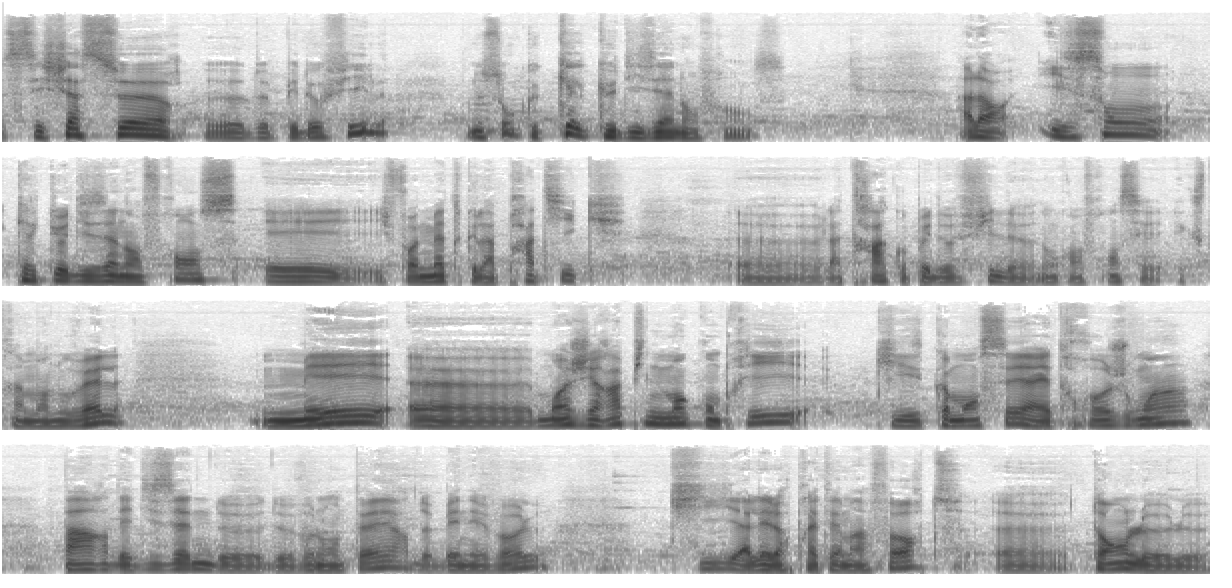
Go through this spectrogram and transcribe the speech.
ces chasseurs de pédophiles ne sont que quelques dizaines en France? Alors, ils sont quelques dizaines en France et il faut admettre que la pratique, la traque aux pédophiles donc en France est extrêmement nouvelle. Mais moi, j'ai rapidement compris qu'ils commençaient à être rejoints par des dizaines de volontaires, de bénévoles, qui allait leur prêter main forte, euh, tant le,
